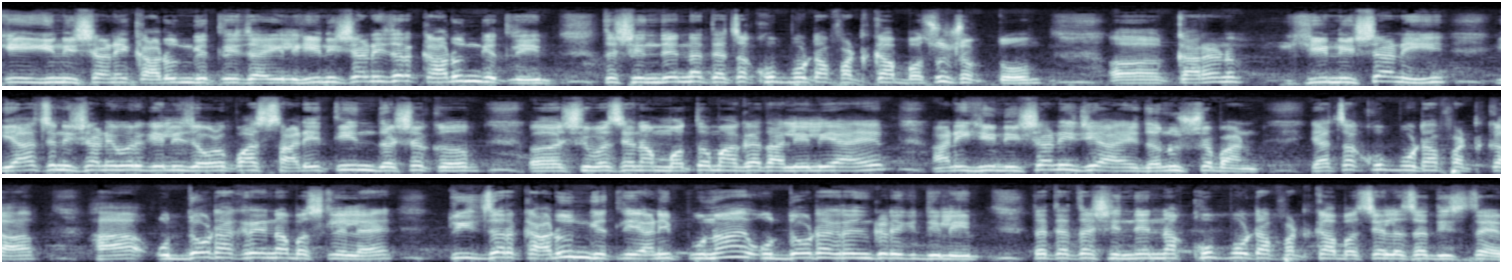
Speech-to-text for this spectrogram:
की ही निशाणी काढून घेतली जाईल. ही निशाणी जर काढून घेतली तर शिंदेंना त्याचा खूप मोठा फटका बसू शकतो. कारण ही निशाणी याच निशाणीवर गेली जवळपास साडेतीन दशकं शिवसेना मतं मागत आलेली आहे आणि ही निशाणी जी आहे धनुष्यबाण याचा खूप मोठा फटका हा उद्धव ठाकरेंना बसलेला आहे. ती जर काढून घेतली आणि पुन्हा उद्धव ठाकरेंकडे दिली तर त्याचा शिंदेंना खूप मोठा फटका बसेल असं दिसतंय.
